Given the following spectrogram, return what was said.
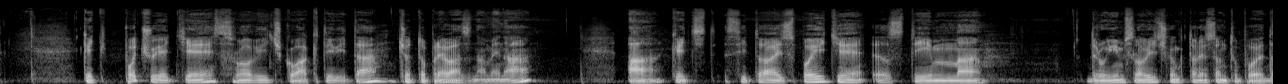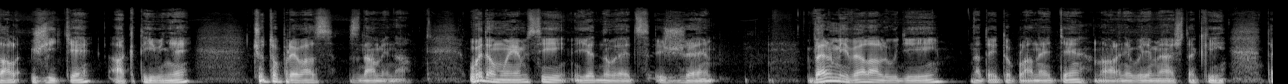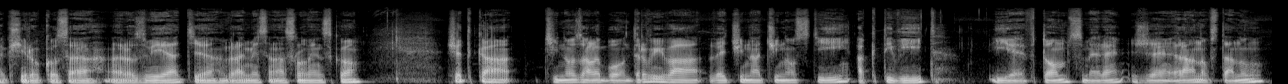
keď počujete slovíčko aktivita, čo to pre vás znamená a keď si to aj spojíte s tým eh, druhým slovíčkom, ktoré som tu povedal, žite aktívne, čo to pre vás znamená. Uvedomujem si jednu vec, že veľmi veľa ľudí na tejto planéte, no ale nebudeme až taký, tak široko sa rozvíjať, vráťme sa na Slovensko. Všetká činnosť alebo drvivá väčšina činností, aktivít je v tom smere, že ráno vstanú,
